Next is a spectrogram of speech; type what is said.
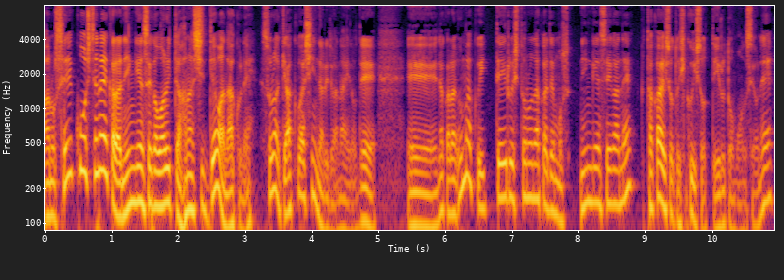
あの、成功してないから人間性が悪いって話ではなくね、それは逆足になりではないので、えー、だからうまくいっている人の中でも人間性がね、高い人と低い人っていると思うんですよね。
